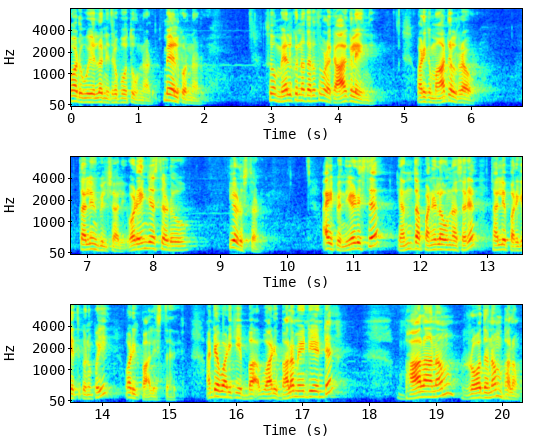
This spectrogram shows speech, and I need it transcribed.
వాడు ఊయల్లో నిద్రపోతూ ఉన్నాడు మేల్కొన్నాడు. సో మేల్కొన్న తర్వాత వాడికి ఆకలైంది. వాడికి మాటలు రావు. తల్లిని పిలిచాలి. వాడు ఏం చేస్తాడు? ఏడుస్తాడు. అయిపోయింది. ఏడిస్తే ఎంత పనిలో ఉన్నా సరే తల్లి పరిగెత్తుకొని పోయి వాడికి పాలిస్తుంది. అంటే వాడికి బ వాడి బలం ఏంటి అంటే బాలానం రోదనం బలం.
